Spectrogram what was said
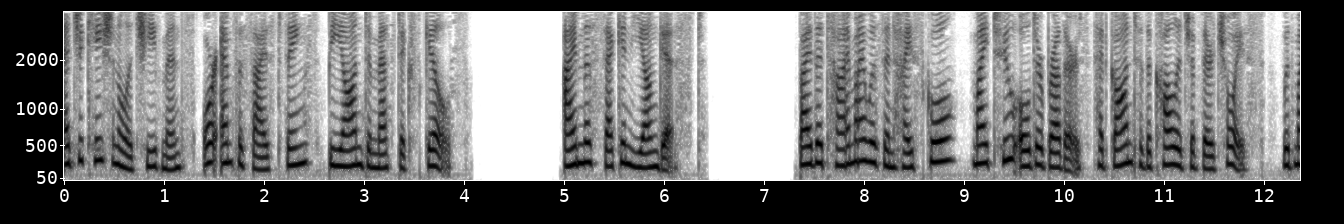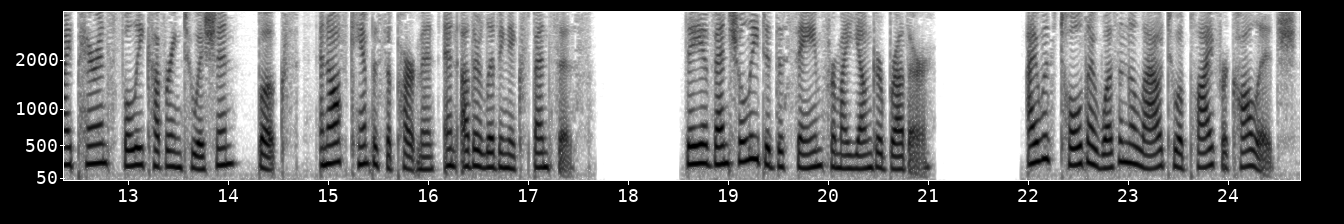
educational achievements or emphasized things beyond domestic skills. I'm the second youngest. By the time I was in high school, my two older brothers had gone to the college of their choice, with my parents fully covering tuition, books, an off-campus apartment and other living expenses. They eventually did the same for my younger brother. I was told I wasn't allowed to apply for college.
